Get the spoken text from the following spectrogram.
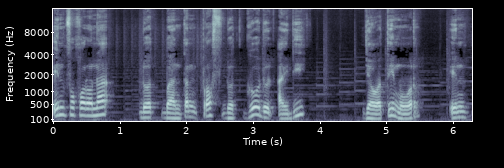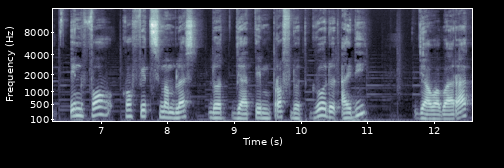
infocorona.bantenprof.go.id. Jawa Timur, in, info covid19.jatimprof.go.id. Jawa Barat,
